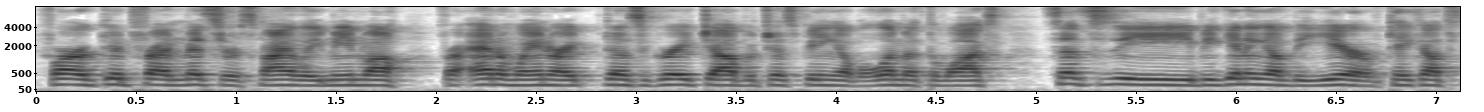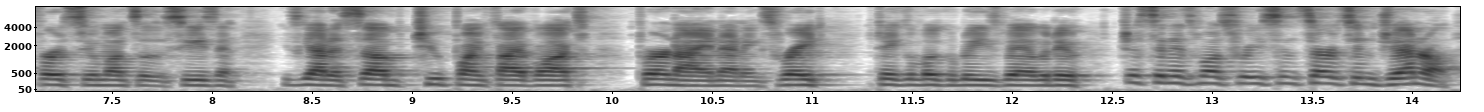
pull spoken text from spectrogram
for our good friend Mr. Smyly. Meanwhile, for Adam Wainwright, does a great job of just being able to limit the walks since the beginning of the year. Take out the first two months of the season, he's got a sub 2.5 walks per nine innings rate. Take a look at what he's been able to do just in his most recent starts in general.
